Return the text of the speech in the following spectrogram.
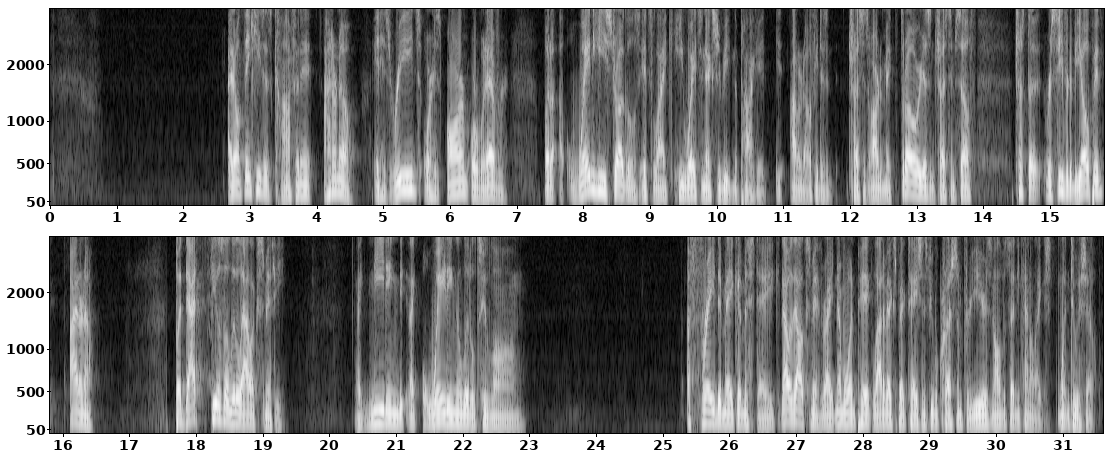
I don't think he's as confident. I don't know in his reads or his arm or whatever. But uh, when he struggles, it's like he waits an extra beat in the pocket. I don't know if he doesn't trust his arm to make the throw or he doesn't trust himself, trust the receiver to be open. I don't know. But that feels a little Alex Smithy, like needing, like waiting a little too long, afraid to make a mistake. That was Alex Smith, right? Number one pick, a lot of expectations. People crushed him for years, and all of a sudden he kind of like went into a shell.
